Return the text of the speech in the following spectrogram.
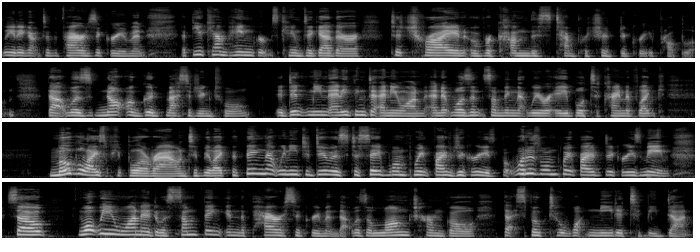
leading up to the Paris Agreement. A few campaign groups came together to try and overcome this temperature degree problem. That was not a good messaging tool. It didn't mean anything to anyone, and it wasn't something that we were able to kind of like mobilize people around to be like the thing that we need to do is to save 1.5 degrees but what does 1.5 degrees mean so what we wanted was something in the Paris Agreement that was a long term goal that spoke to what needed to be done.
